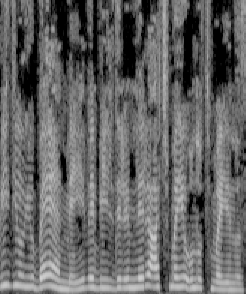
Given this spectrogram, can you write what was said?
videoyu beğenmeyi ve bildirimleri açmayı unutmayınız.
